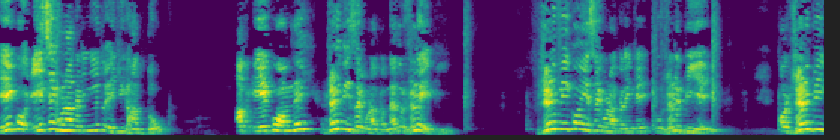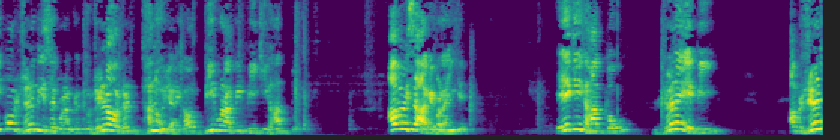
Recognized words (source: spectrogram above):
ए को ए से गुणा करेंगे तो ए की घात दो। अब ए को हमने ऋण बी से गुणा करना है तो ऋण ए बी ऋण बी को ए से गुणा करेंगे तो ऋण बी ए और ऋण बी को ऋण बी से गुणा करेंगे तो ऋण और ऋण धन हो जाएगा और बी गुणा बी बी की घात दो। अब हम इसे आगे बढ़ाएँगे। ए की घात दो, ऋण ए बी। अब ऋण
